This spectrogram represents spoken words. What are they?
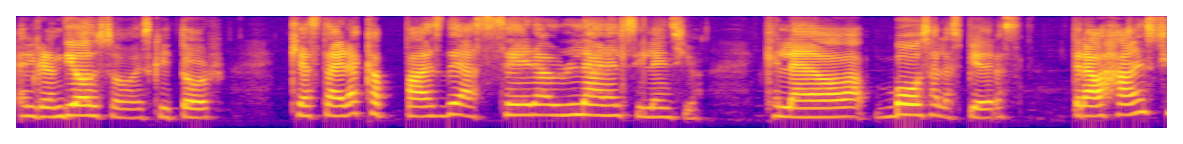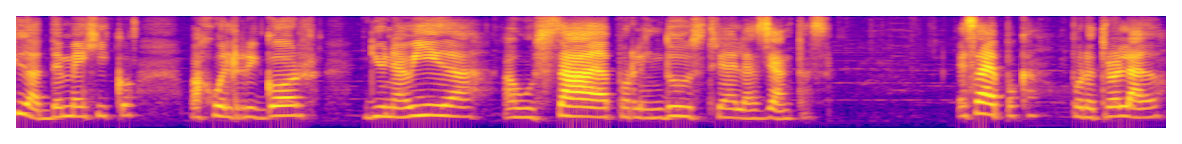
El grandioso escritor, que hasta era capaz de hacer hablar al silencio, que le daba voz a las piedras, trabajaba en Ciudad de México bajo el rigor de una vida abusada por la industria de las llantas. Esa época, por otro lado,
